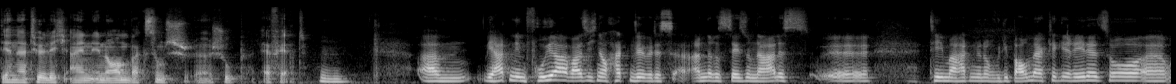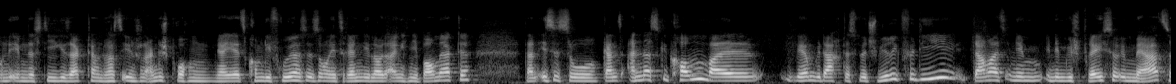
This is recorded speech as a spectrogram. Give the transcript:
der natürlich einen enormen Wachstumsschub erfährt. Mhm. Ähm, wir hatten im Frühjahr, weiß ich noch, hatten wir über das anderes saisonales äh, Thema, hatten wir noch über die Baumärkte geredet so äh, und eben, dass die gesagt haben, du hast eben schon angesprochen, ja jetzt kommt die Frühjahrssaison, jetzt rennen die Leute eigentlich in die Baumärkte dann ist es so ganz anders gekommen, weil wir haben gedacht, das wird schwierig für die. Damals in dem, in dem Gespräch so im März,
